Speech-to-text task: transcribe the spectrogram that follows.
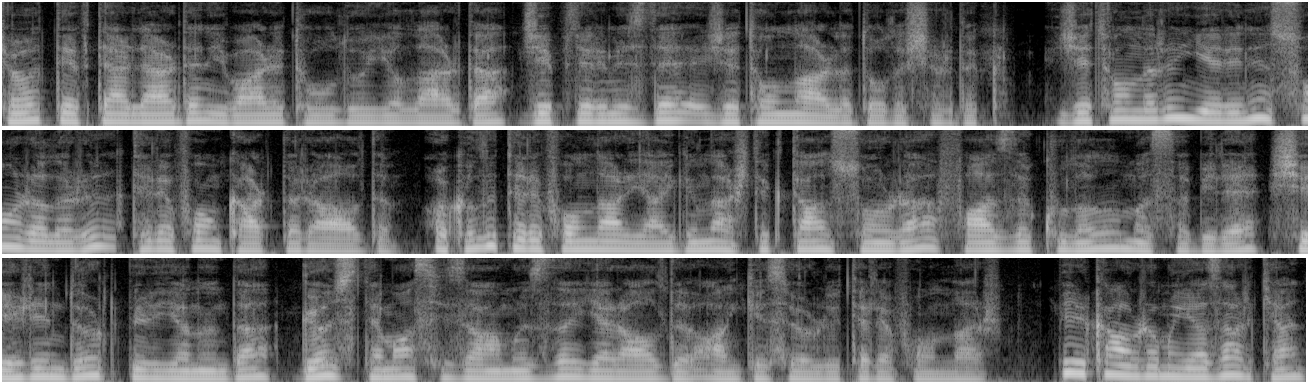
kağıt defterlerden ibaret olduğu yıllarda ceplerimizde jetonlarla dolaşırdık. Jetonların yerini sonraları telefon kartları aldı. Akıllı telefonlar yaygınlaştıktan sonra fazla kullanılmasa bile şehrin dört bir yanında göz temas hizamızda yer aldı ankesörlü telefonlar. Bir kavramı yazarken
